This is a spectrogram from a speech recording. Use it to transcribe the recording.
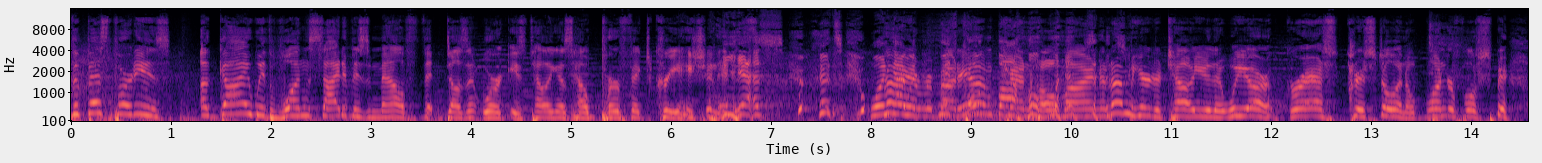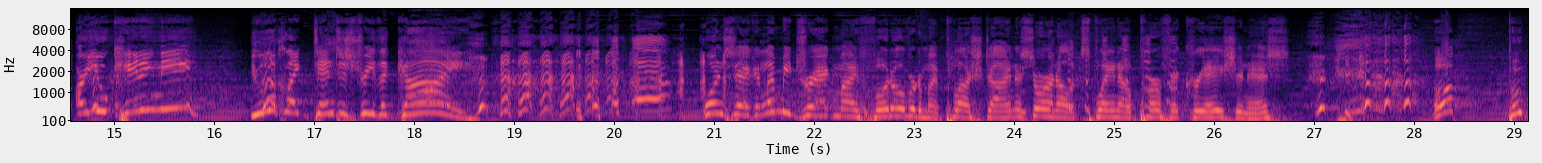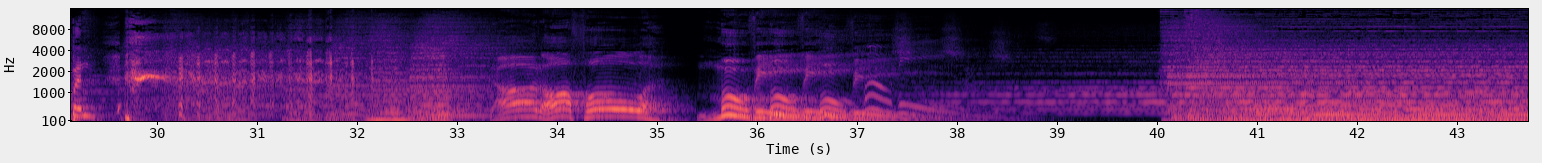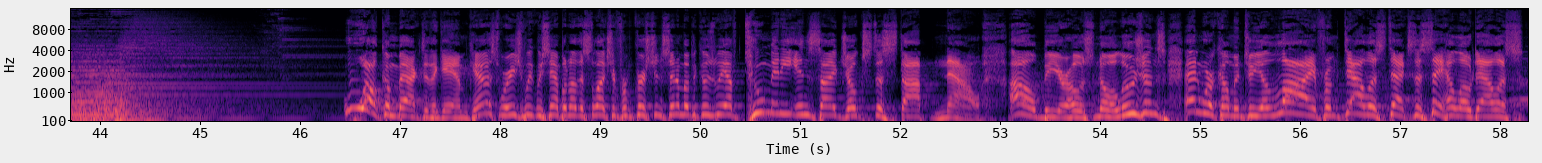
The best part is a guy with one side of his mouth that doesn't work is telling us how perfect creation is. Yes. It's one guy Hi, with, everybody. with I'm Ken. Hovind, and I'm here to tell you that we are a grass crystal and a wonderful spirit. Are you kidding me? You look like Dentistry the guy. One second, let me drag my foot over to my plush dinosaur and I'll explain how perfect creation is. oh, pooping. God awful movie. Movie. Movies. Welcome back to the Gamcast, where each week we sample another selection from Christian cinema because we have too many inside jokes to stop now. I'll be your host, Noah Lugeons, and we're coming to you live from Dallas, Texas. Say hello, Dallas.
